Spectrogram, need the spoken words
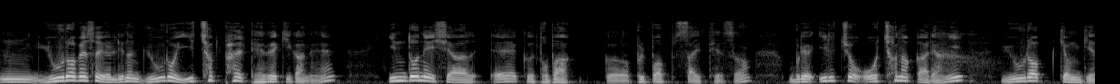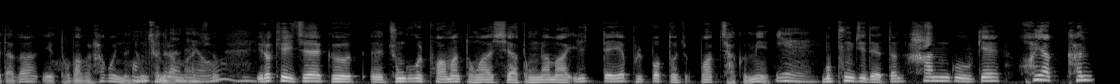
음 유럽에서 열리는 유로 2008 대회 기간에 인도네시아의 그 도박 그 불법 사이트에서 무려 1조 5천억 가량이 유럽 경기에다가 도박을 하고 있는 형편이란 말이죠. 네. 이렇게 이제 그 중국을 포함한 동아시아, 동남아 일대의 불법 도박 자금이 예. 무풍지대였던 한국의 허약한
